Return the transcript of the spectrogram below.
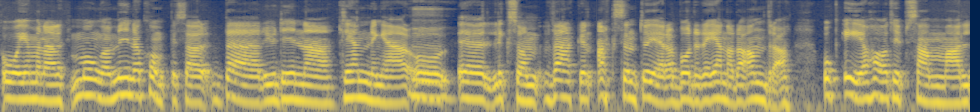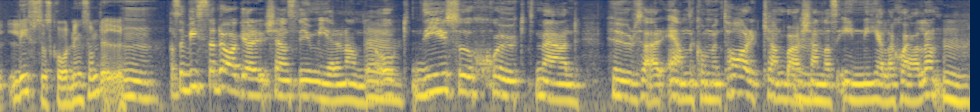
och jag menar många av mina kompisar bär ju dina klänningar och eh, liksom verkligen accentuerar både det ena och det andra. Och är, har typ samma livsåskådning som du. Alltså vissa dagar känns det ju mer än andra Mm. och det är ju så sjukt med hur så här en kommentar kan Mm. bara kännas in i hela själen.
